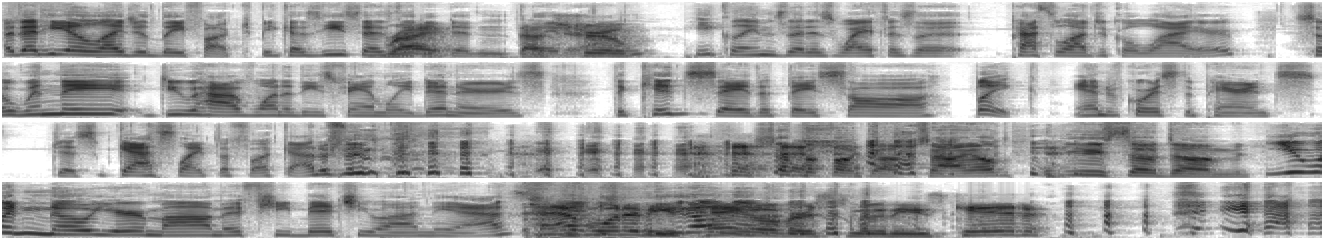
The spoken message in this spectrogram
that he allegedly fucked because he says that Right, he didn't. that's later true. on. He claims that his wife is a pathological liar. So when they do have one of these family dinners, the kids say that they saw Blake. And of course, the parents just gaslight the fuck out of him. Shut the fuck up, child. You so dumb. you wouldn't know your mom if she bit you on the ass. have one of these hangover smoothies, kid. yeah.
